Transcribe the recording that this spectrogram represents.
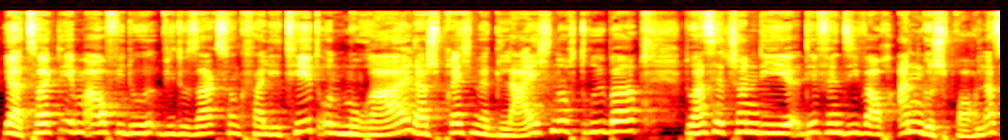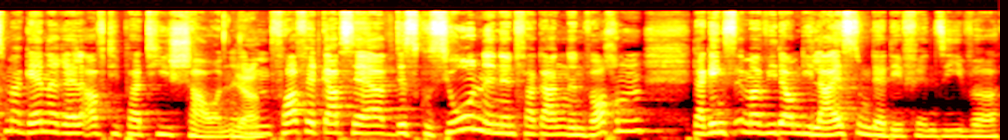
Ja, zeugt eben auch, wie du, wie du sagst, von Qualität und Moral. Da sprechen wir gleich noch drüber. Du hast jetzt schon die Defensive auch angesprochen. Lass mal generell auf die Partie schauen. Ja. Im Vorfeld gab es ja Diskussionen in den vergangenen Wochen. Da ging es immer wieder um die Leistung der Defensive.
